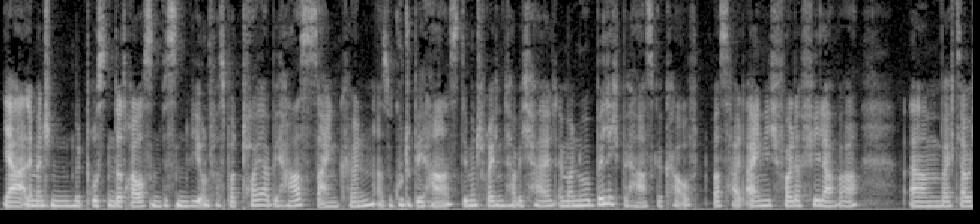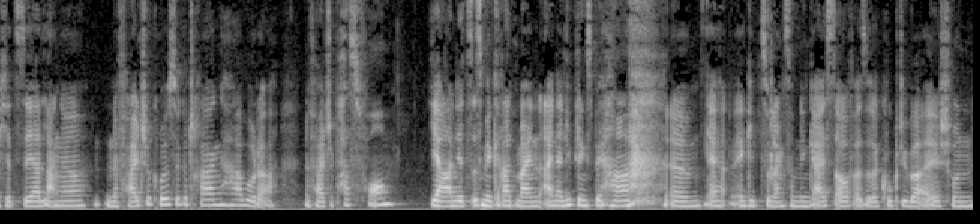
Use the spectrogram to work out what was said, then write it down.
Ja, alle Menschen mit Brüsten da draußen wissen, wie unfassbar teuer BHs sein können, also gute BHs. Dementsprechend habe ich halt immer nur billig BHs gekauft, was halt eigentlich voll der Fehler war. Ähm, weil ich glaube ich jetzt sehr lange eine falsche Größe getragen habe oder eine falsche Passform. Ja, und jetzt ist mir gerade mein einer Lieblings-BH, ähm, er, er gibt so langsam den Geist auf, also da guckt überall schon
